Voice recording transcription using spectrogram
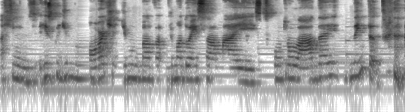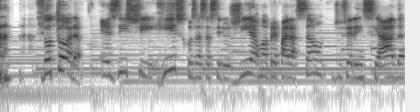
assim, risco de morte de uma, de uma doença mais controlada e nem tanto. Doutora, existe riscos dessa cirurgia, uma preparação diferenciada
